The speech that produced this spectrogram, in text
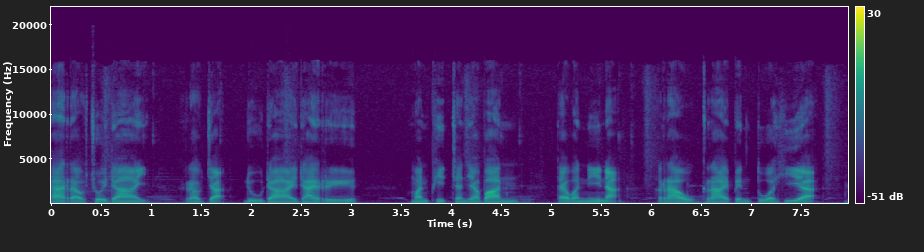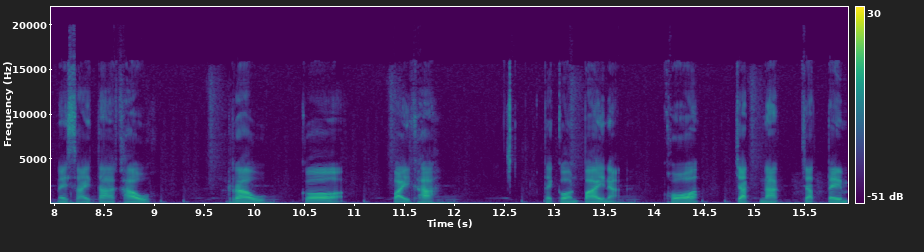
ถ้าเราช่วยได้ เราจะดูได้ได้หรือ มันผิดจรรยาบรรณแต่วันนี้น่ะ เรากลายเป็นตัวเฮี้ยในสายตาเขา เราก็ไปค่ะ แต่ก่อนไปน่ะ ขอจัดหนักจัดเต็ม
